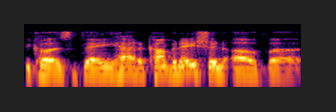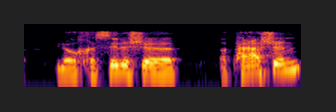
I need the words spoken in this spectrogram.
because they had a combination of, uh, you know, Hasidic uh, passion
